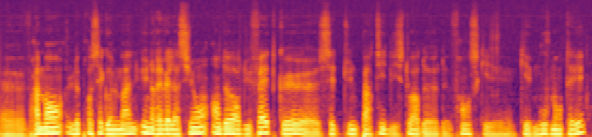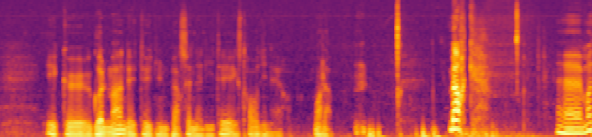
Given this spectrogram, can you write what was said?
Euh, vraiment, le procès Goldman, une révélation en dehors du fait que euh, c'est une partie de l'histoire de, de France qui est, qui est mouvementée et que Goldman était une personnalité extraordinaire. Voilà. Marc Euh, moi,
